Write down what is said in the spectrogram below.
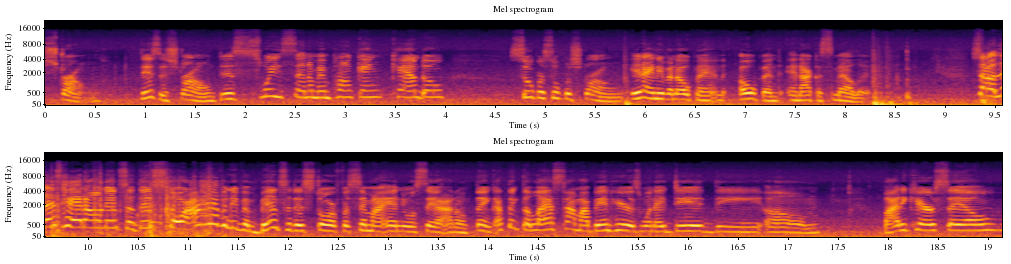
strong. This is strong. This sweet cinnamon pumpkin candle super super strong. It ain't even open opened and i could smell it so let's head on into this store. I haven't even been to this store for semi-annual sale, I don't think. I think the last time I've been here is when they did the um, body care sale.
